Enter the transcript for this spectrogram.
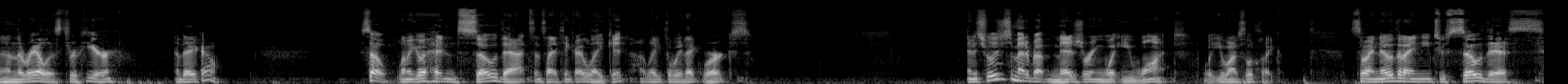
And the rail is through here. And there you go. So let me go ahead and sew that since I think I like it. I like the way that works. And it's really just a matter about measuring what you want, what you want it to look like. So I know that I need to sew this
